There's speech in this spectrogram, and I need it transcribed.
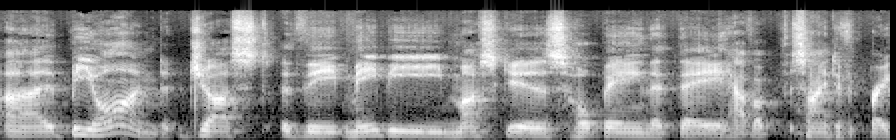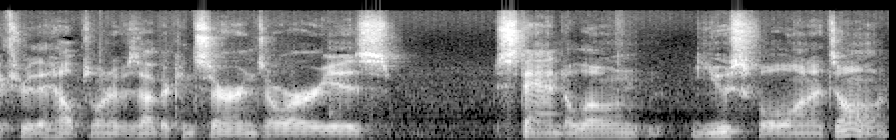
Uh, beyond just the maybe Musk is hoping that they have a scientific breakthrough that helps one of his other concerns or is standalone useful on its own.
